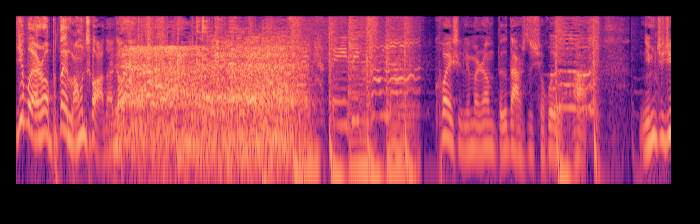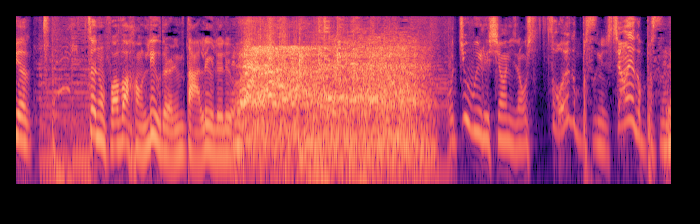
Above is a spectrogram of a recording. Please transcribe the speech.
一晚上不带冷场的，知道吗？快手里面人们都打是学会了啊，你们就觉得这种方法很溜的人，你们打六六六。我就为了想你，让我找一个不是你，想一个不是你。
